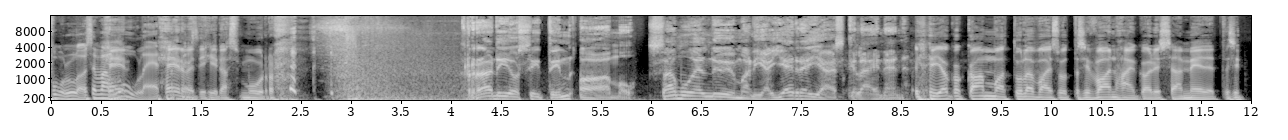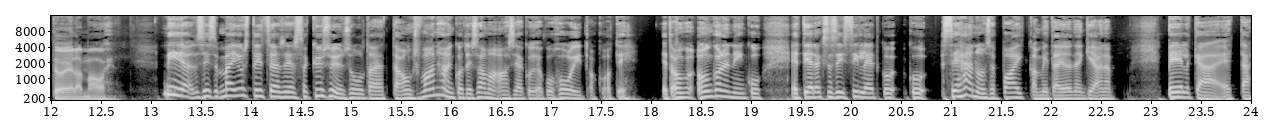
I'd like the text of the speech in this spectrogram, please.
pulloa. Se vaan He- luulee, että Helvetin hidas murro. Radio Cityn aamu. Samuel Nyyman ja Jere Jäskeläinen. Joko kammoa tulevaisuuttasi vanhainkodissa ja mietit, että sitten on elämä ohi. Niin, ja siis mä just itse asiassa kysyin sulta, että onko vanhainkoti sama asia kuin joku hoitokoti? Että onko, onko ne niinku, että tiedätkö siis silleen, että kun, kun sehän on se paikka, mitä jotenkin aina pelkää, että,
